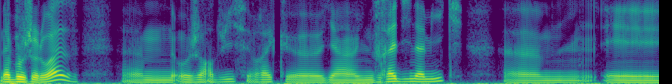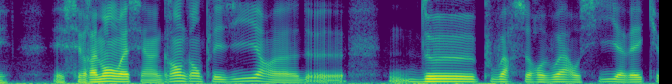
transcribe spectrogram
la Beaujolloise. Aujourd'hui, c'est vrai qu'il y a une vraie dynamique et, c'est vraiment c'est un grand grand plaisir de, de pouvoir se revoir aussi avec,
